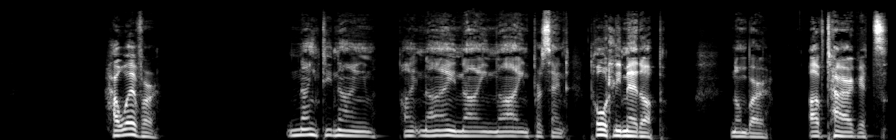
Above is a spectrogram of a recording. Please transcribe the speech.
However, 99.999% totally made up number of targets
